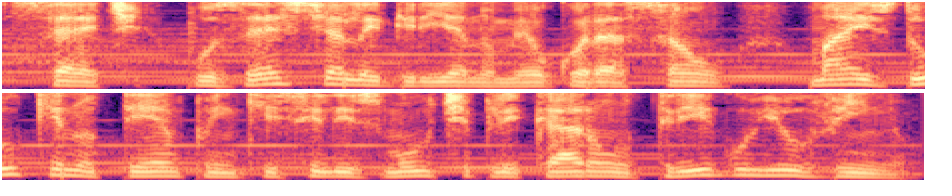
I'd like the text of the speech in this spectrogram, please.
7. Puseste alegria no meu coração, mais do que no tempo em que se lhes multiplicaram o trigo e o vinho.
